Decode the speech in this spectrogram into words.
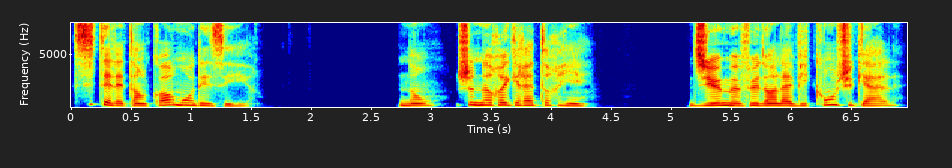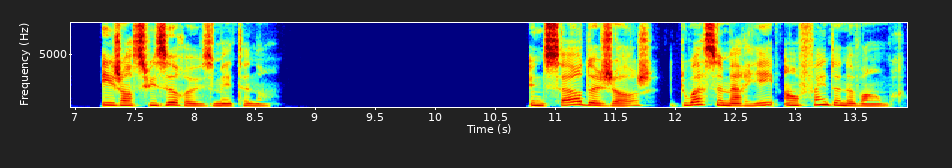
si tel est encore mon désir. Non, je ne regrette rien. Dieu me veut dans la vie conjugale et j'en suis heureuse maintenant. Une sœur de Georges doit se marier en fin de novembre.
